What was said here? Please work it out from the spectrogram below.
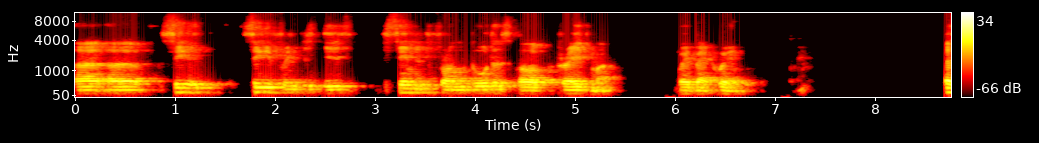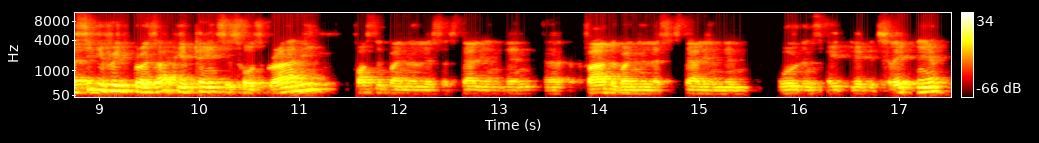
uh, uh, is, descended from daughters of Hreidmar way back when. As Siegfried grows up, he obtains his horse Grani, fostered by no less a stallion than, uh, by no less a stallion than Woden's eight-legged Sleipnir.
